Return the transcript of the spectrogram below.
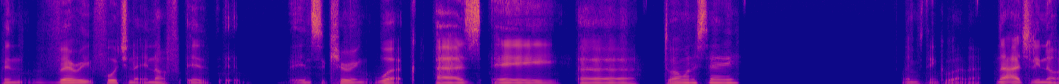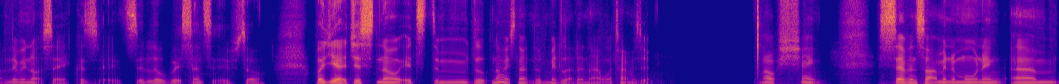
been very fortunate enough in, in securing work as a. Uh, do I want to say? Let me think about that. No, actually, no. Let me not say because it's a little bit sensitive. So, but yeah, just know it's the middle. No, it's not the middle of the night. What time is it? Oh, shame. Seven something in the morning. Um,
